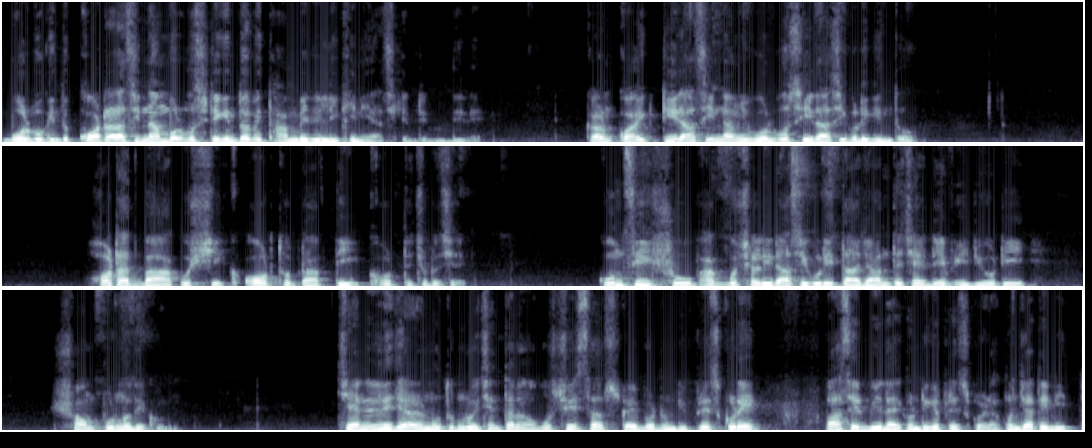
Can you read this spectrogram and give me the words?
বলব, কিন্তু কটা রাশির নাম বলব সেটা কিন্তু আমি থাম্বেলে লিখিনি আজকের দিনে। কারণ কয়েকটি রাশির নামই বলব, সেই রাশিগুলি কিন্তু হঠাৎ বা আকস্মিক অর্থপ্রাপ্তি ঘটতে চলেছে। কোন সেই সৌভাগ্যশালী রাশিগুলি তা জানতে চাইলে ভিডিওটি সম্পূর্ণ দেখুন। চ্যানেলে যারা নতুন রয়েছেন, তারা অবশ্যই সাবস্ক্রাইব বাটনটি প্রেস করে পাশের বেল আইকনটিকে প্রেস করে রাখুন, যাতে নিত্য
